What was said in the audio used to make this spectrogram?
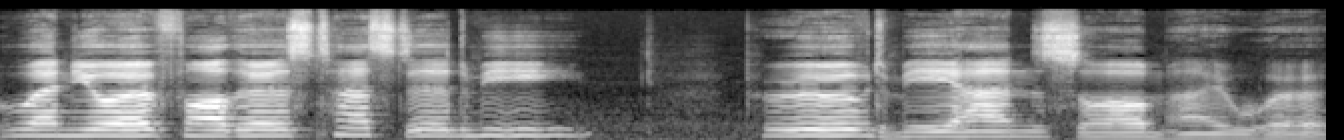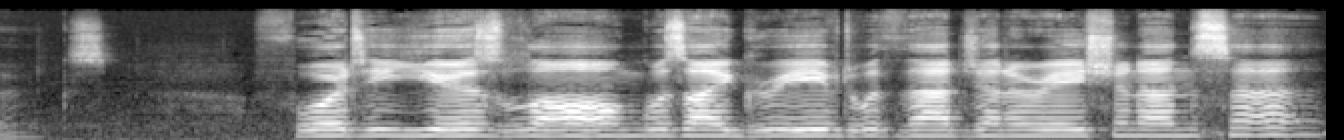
when your fathers tested me proved me and saw my works. Forty years long was I grieved with that generation and said,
